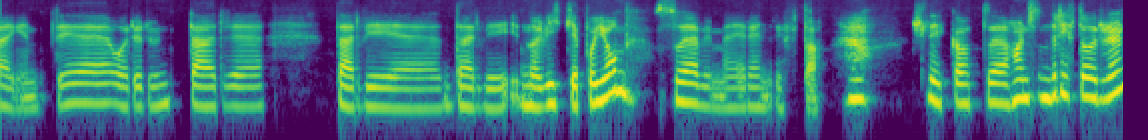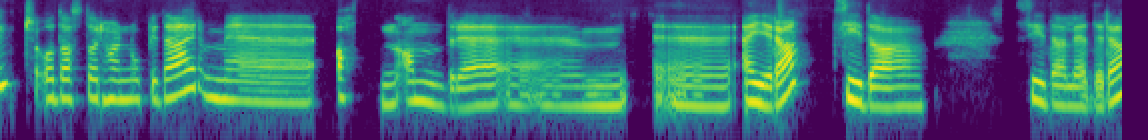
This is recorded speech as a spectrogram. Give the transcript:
egentlig året rundt der, der, vi, der vi Når vi ikke er på jobb, så er vi med i reindrifta. Slik at eh, han som drifter året rundt, og da står han oppi der med 18 andre eh, eh, eiere, sida, Sida-ledere,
